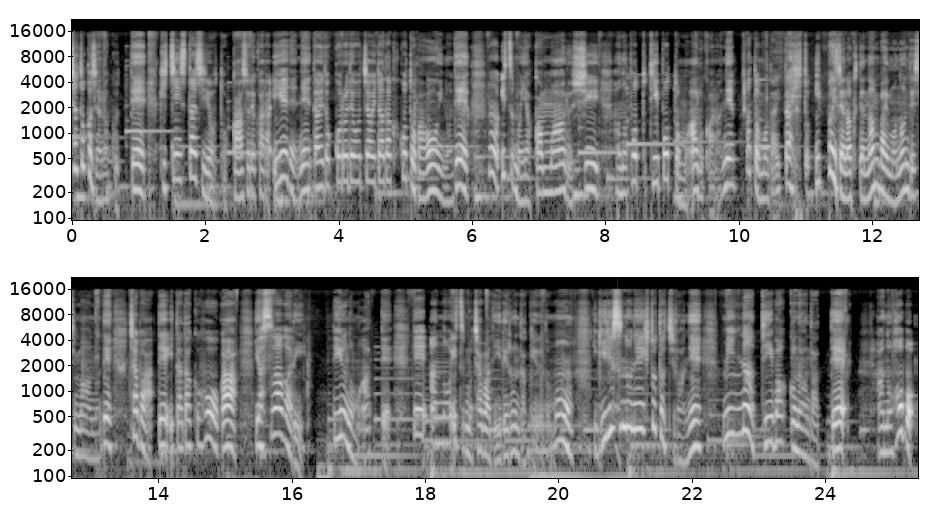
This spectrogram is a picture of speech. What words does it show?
社とかじゃなくってキッチンスタジオとかそれから家でね台所でお茶をいただくことが多いのでもういつも夜間もあるしあのポットティーポットもあるからね。あともう大体1杯じゃなくて何杯も飲んでししまうので茶葉でいただく方が安上がりっていうのもあってであのいつも茶葉で入れるんだけれどもイギリスのね人たちはねみんなティーバッグなんだって。あのほぼ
